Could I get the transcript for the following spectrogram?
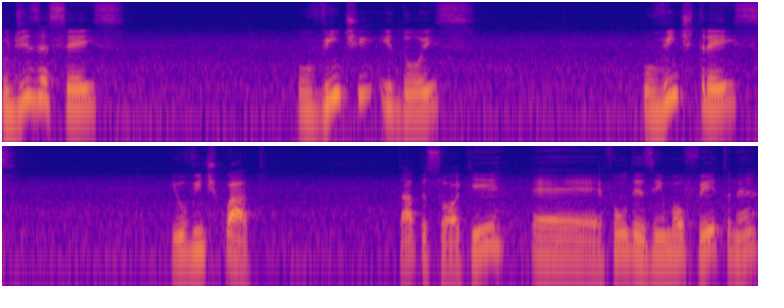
o 16, o vinte e dois, o vinte e três o vinte e quatro. Tá, pessoal? Aqui é, foi um desenho mal feito, né?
